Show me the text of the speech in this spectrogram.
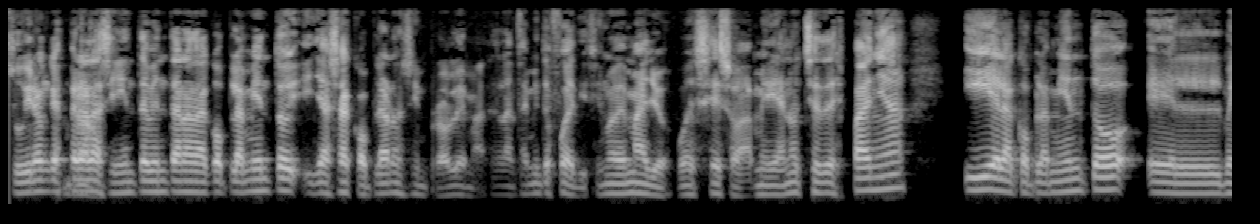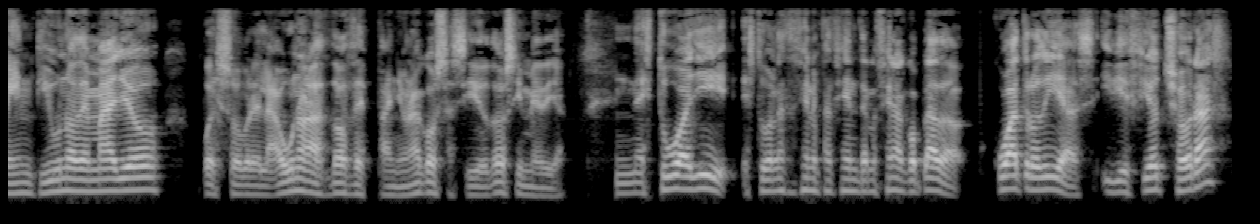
Tuvieron que esperar No. la siguiente ventana de acoplamiento y ya se acoplaron sin problemas. El lanzamiento fue el 19 de mayo, pues eso, a medianoche de España y el acoplamiento el 21 de mayo, pues sobre la 1 a las 2 de España, una cosa así, o dos y media. Estuvo allí, estuvo en la Estación Espacial Internacional acoplada cuatro días y 18 horas.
